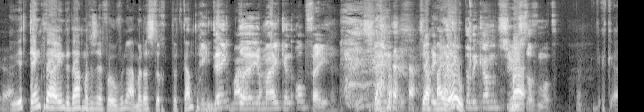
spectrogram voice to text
Je denkt daar inderdaad maar eens even over na. Maar dat, is toch, dat kan toch Ik niet? denk Maar- dat je mij kan opvegen. Ja, ik mij denk ook. dat ik aan het zuurstof moet. Ik, eh,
